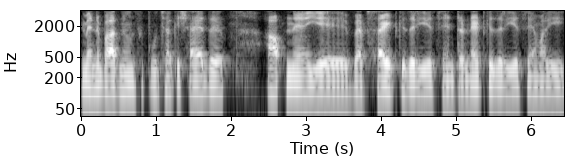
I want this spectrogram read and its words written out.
میں نے بعد میں ان سے پوچھا کہ شاید آپ نے یہ ویب سائٹ کے ذریعے سے، انٹرنیٹ کے ذریعے سے ہماری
